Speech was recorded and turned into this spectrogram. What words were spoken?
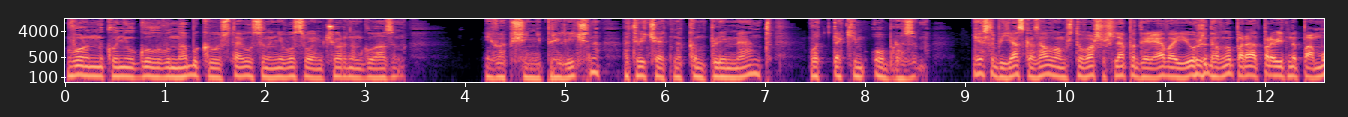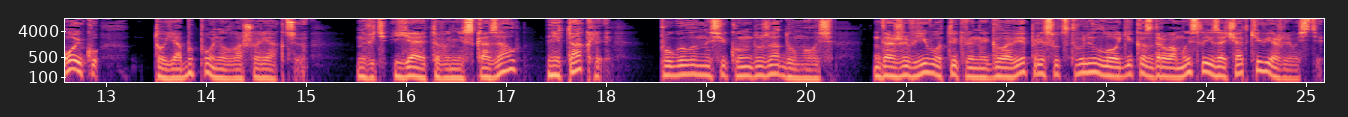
Ворон наклонил голову на бок и уставился на него своим черным глазом. «И вообще неприлично отвечать на комплимент вот таким образом. Если бы я сказал вам, что ваша шляпа дырявая и уже давно пора отправить на помойку, то я бы понял вашу реакцию. Но ведь я этого не сказал, не так ли?» Пугало на секунду задумалась. Даже в его тыквенной голове присутствовали логика, здравомыслие и зачатки вежливости.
